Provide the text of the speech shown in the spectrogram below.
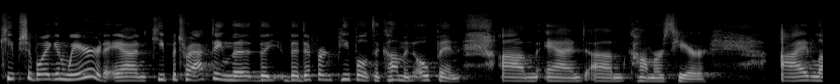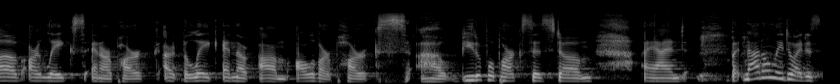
keep Sheboygan weird and keep attracting the the, the different people to come and open um, and um, commerce here. I love our lakes and our park, our, the lake and the, um, all of our parks. Uh, beautiful park system, and but not only do I just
